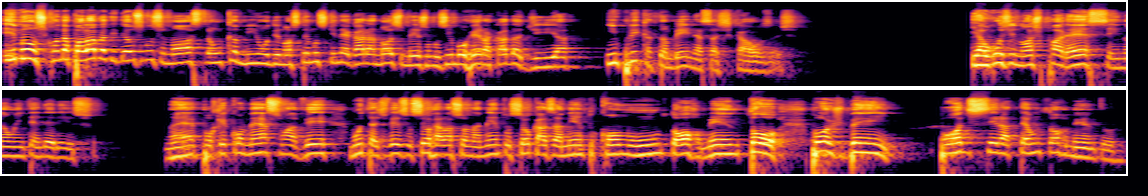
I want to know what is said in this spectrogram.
Irmãos, quando a palavra de Deus nos mostra um caminho onde nós temos que negar a nós mesmos e morrer a cada dia, implica também nessas causas. E alguns de nós parecem não entender isso né? porque começam a ver muitas vezes o seu relacionamento, o seu casamento como um tormento. Pois bem, pode ser até um tormento,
